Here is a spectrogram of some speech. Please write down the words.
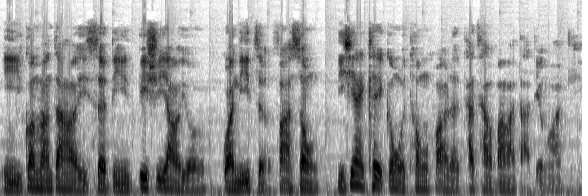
因为官方账号已设定必须要由管理者发送。你现在可以跟我通话了，他才有办法打电话给你。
